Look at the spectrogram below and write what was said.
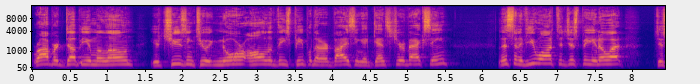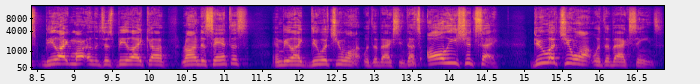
Robert W. Malone, you're choosing to ignore all of these people that are advising against your vaccine. Listen, if you want to just be, you know what, just be like Mar- just be like uh, Ron DeSantis and be like, do what you want with the vaccine. That's all he should say. Do what you want with the vaccines.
